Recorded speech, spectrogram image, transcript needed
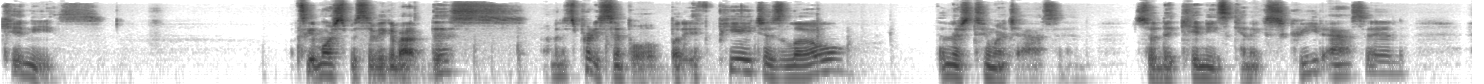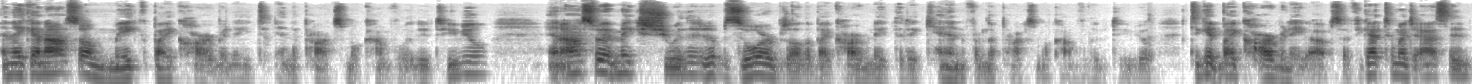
Kidneys. Let's get more specific about this. I mean, it's pretty simple, but if pH is low, then there's too much acid. So the kidneys can excrete acid, and they can also make bicarbonate in the proximal convoluted tubule. And also it makes sure that it absorbs all the bicarbonate that it can from the proximal convoluted tubule to get bicarbonate up. So if you got too much acid,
